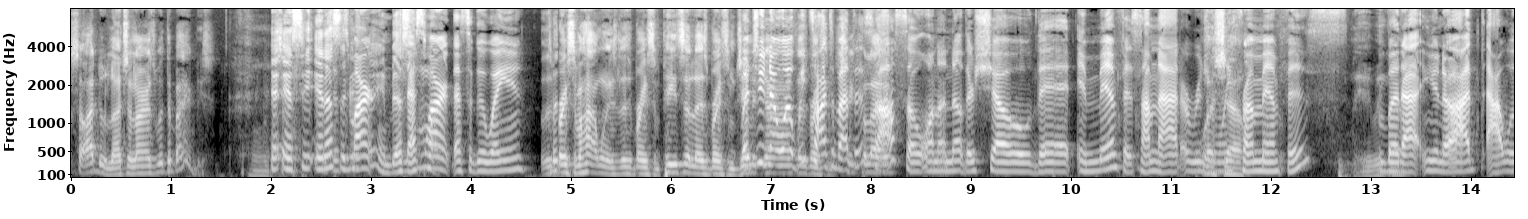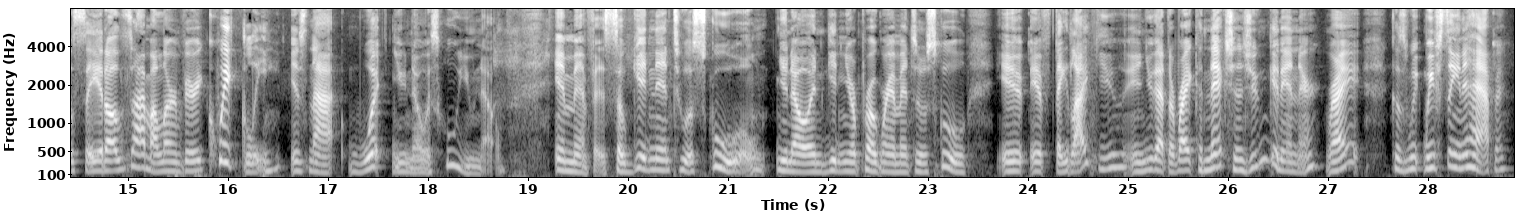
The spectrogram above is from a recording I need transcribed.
So I do lunch and learns with the babies. And, and see, and that's, That's a smart. good thing. That's, smart. That's a good way in. Let's bring some hot wings. Let's bring some pizza. Let's bring some. Jimmy But you know what? We let's bring talked about this Chick-fil-A. also on another show that in Memphis. I'm not originally from Memphis, but go. I, you know, I I will say it all the time. I learned very quickly. It's not what you know; it's who you know. In Memphis, so getting into a school, you know, and getting your program into a school, if, if they like you and you got the right connections, you can get in there, right? Because we we've seen it happen.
